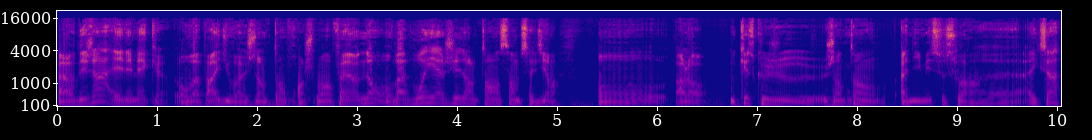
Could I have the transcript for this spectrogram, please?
Alors déjà, et les mecs, on va parler du voyage dans le temps, franchement. Enfin, non, on va voyager dans le temps ensemble. C'est-à-dire, on. Alors, qu'est-ce que je j'entends animer ce soir euh, avec ça?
